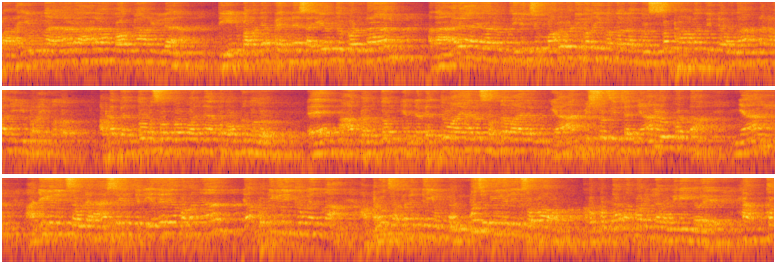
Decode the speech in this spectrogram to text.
പറയുന്ന ആരാരാ നോക്കാറില്ല. തീൻ പറഞ്ഞപ്പോ എന്നെ ശരീരത്ത് കൊണ്ടാൽ അത് ആരായാലും തിരിച്ചു മറുപടി പറയുമെന്നുള്ള ദുസ്വഭാവത്തിന്റെ ഉദാഹരണങ്ങളാണ് ഈ പറയുന്നത്. അവിടെ ബന്ധവും സ്വന്തവും അല്ല അപ്പൊ നോക്കുന്നത്. ഏ ആ ബന്ധം എന്റെ ബന്ധുവായാലും സ്വന്തമായാലും ഞാൻ വിശ്വസിച്ച ഞാൻ ഉൾക്കൊണ്ട ഞാൻ അനുകരിച്ച ഒരു ആശയത്തിന് എതിരെ പറഞ്ഞാൽ പ്രതികരിക്കുമെന്ന അബൂജഹലിന്റെയും ഉമ്മുജബീലിന്റെയും സ്വഭാവം നമുക്ക് ഉണ്ടാകാൻ പാടില്ല മുമിനികളെ ഹക്ക്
